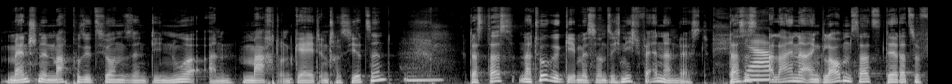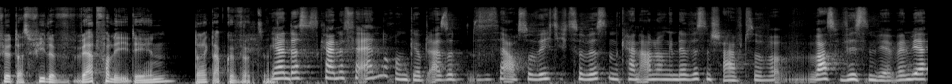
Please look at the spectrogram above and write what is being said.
Menschen in Machtpositionen sind, die nur an Macht und Geld interessiert sind, mhm. dass das naturgegeben ist und sich nicht verändern lässt. Das ja. ist alleine ein Glaubenssatz, der dazu führt, dass viele wertvolle Ideen direkt abgewürgt sind. Ja, und dass es keine Veränderung gibt. Also das ist ja auch so wichtig zu wissen, keine Ahnung, in der Wissenschaft. So, was wissen wir? Wenn wir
